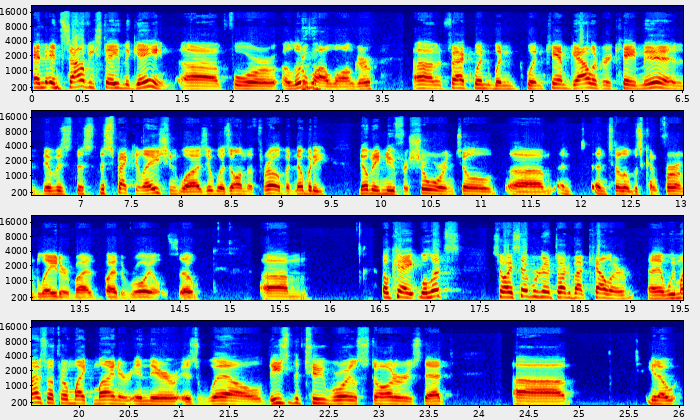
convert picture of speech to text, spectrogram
And and Salvy stayed in the game uh, for a little mm-hmm. while longer. Um, in fact, when when when Cam Gallagher came in, there was this, the speculation was it was on the throw, but nobody nobody knew for sure until um, un, until it was confirmed later by by the Royals. So, um, okay, well let's. So I said we're going to talk about Keller, and we might as well throw Mike Minor in there as well. These are the two Royal starters that, uh, you know,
